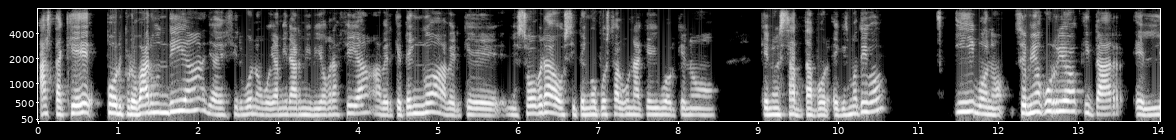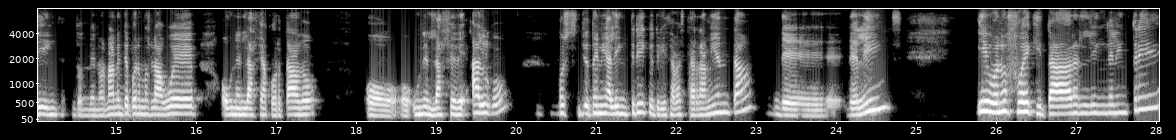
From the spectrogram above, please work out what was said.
hasta que por probar un día, ya decir, bueno, voy a mirar mi biografía, a ver qué tengo, a ver qué me sobra o si tengo puesto alguna keyword que no, que no es apta por X motivo. Y bueno, se me ocurrió quitar el link donde normalmente ponemos la web o un enlace acortado o, un enlace de algo. Pues yo tenía Linktree que utilizaba esta herramienta de, de links. Y bueno, fue quitar el link de Linktree,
